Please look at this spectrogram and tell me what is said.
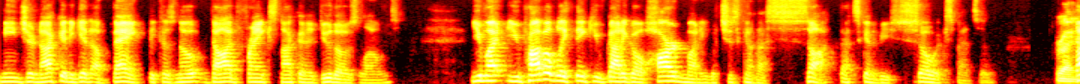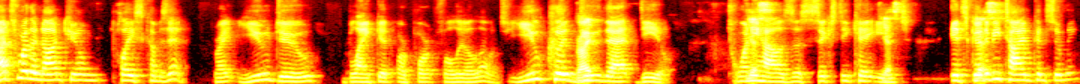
means you're not going to get a bank because no Dodd Frank's not going to do those loans you might you probably think you've got to go hard money which is going to suck that's going to be so expensive right that's where the non-QM place comes in right you do blanket or portfolio loans you could right. do that deal 20 yes. houses 60k each yes. it's going yes. to be time consuming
